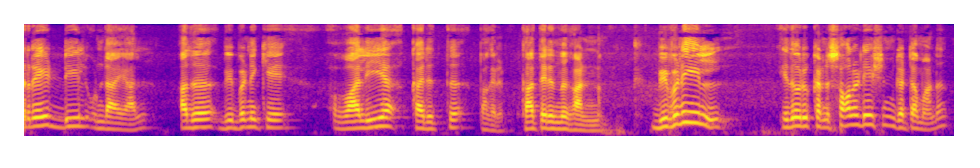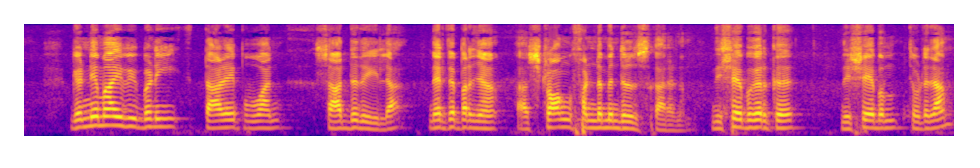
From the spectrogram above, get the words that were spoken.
ട്രേഡ് ഡീൽ ഉണ്ടായാൽ അത് വിപണിക്ക് വലിയ കരുത്ത് പകരും. കാത്തിരുന്ന് കാണണം. വിപണിയിൽ ഇതൊരു കൺസോളിഡേഷൻ ഘട്ടമാണ്. ഗണ്യമായ വിപണി താഴെ പോവാൻ സാധ്യതയില്ല. നേരത്തെ പറഞ്ഞ സ്ട്രോങ് ഫണ്ടമെന്റൽസ് കാരണം. നിക്ഷേപകർക്ക് നിക്ഷേപം തുടരാം.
